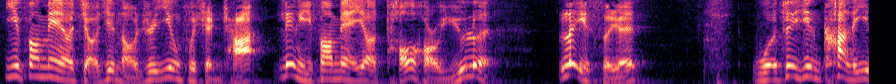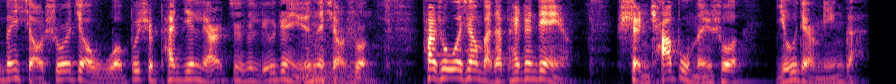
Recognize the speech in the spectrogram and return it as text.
一方面要绞尽脑汁应付审查，另一方面要讨好舆论，累死人。我最近看了一本小说，叫我不是潘金莲，就是刘震云的小说，他说我想把它拍成电影，审查部门说有点敏感，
